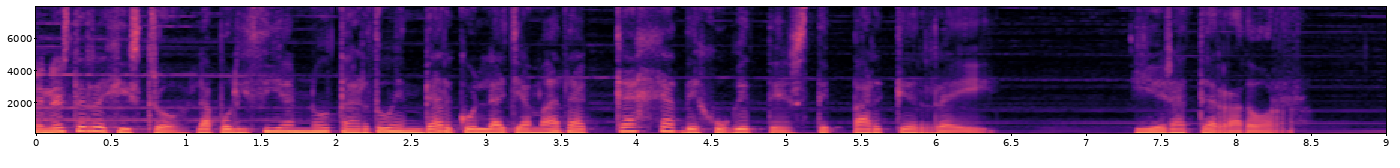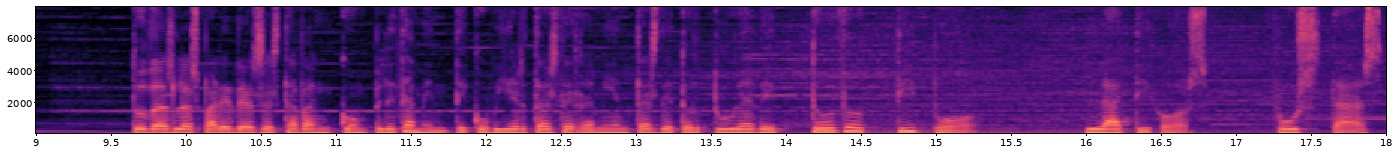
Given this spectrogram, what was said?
En este registro, la policía no tardó en dar con la llamada caja de juguetes de Parker Rey. Y era aterrador. Todas las paredes estaban completamente cubiertas de herramientas de tortura de todo tipo. Látigos, fustas,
